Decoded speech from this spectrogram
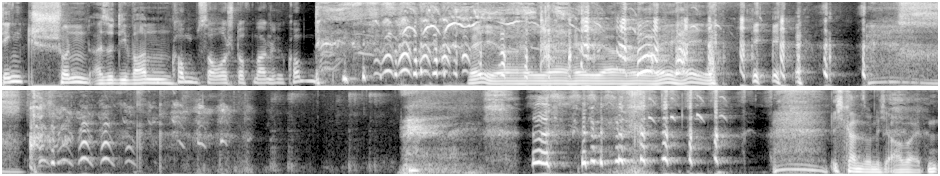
denke schon. Also die waren. Komm, Sauerstoffmangel, komm. Hey, ja, hey, ja, hey, ja, hey, hey, hey. Ich kann so nicht arbeiten.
